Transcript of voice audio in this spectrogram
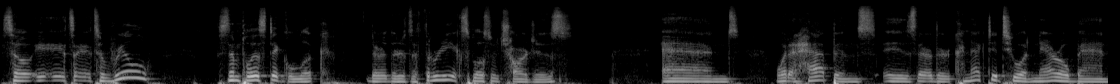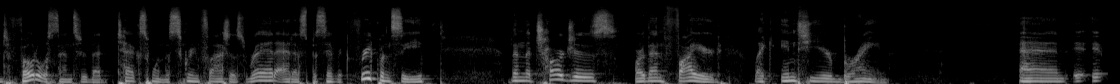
so it, it's a, it's a real simplistic look. There there's the three explosive charges, and what happens is they're they're connected to a narrow band photo sensor that detects when the screen flashes red at a specific frequency. Then the charges are then fired like into your brain, and it, it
